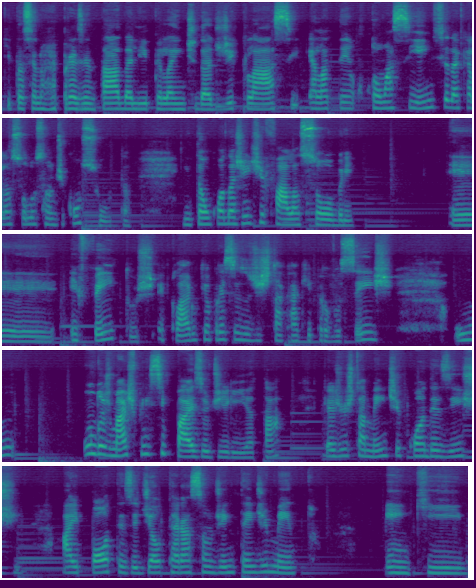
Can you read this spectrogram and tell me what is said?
que está sendo representada ali pela entidade de classe, ela tem, toma ciência daquela solução de consulta. Então, quando a gente fala sobre é, efeitos, é claro que eu preciso destacar aqui para vocês um, um dos mais principais, eu diria, tá? Que é justamente quando existe a hipótese de alteração de entendimento, em que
